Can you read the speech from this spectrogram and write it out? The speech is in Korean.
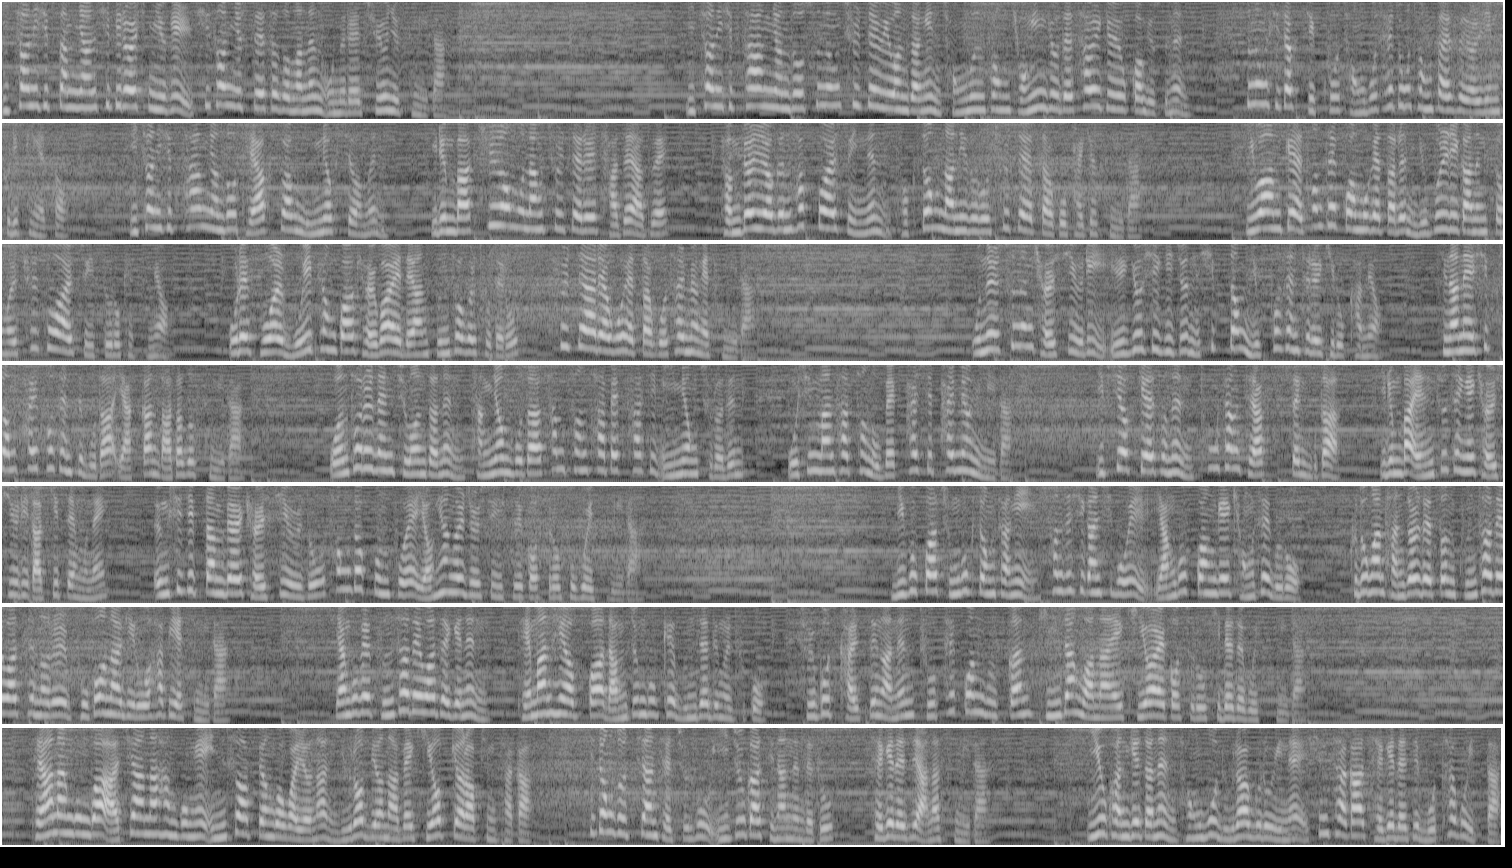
2023년 11월 16일 시선 뉴스에서 전하는 오늘의 주요 뉴스입니다. 2024학년도 수능 출제위원장인 정문성 경인교대 사회교육과 교수는 수능 시작 직후 정부 세종청사에서 열린 브리핑에서 2024학년도 대학 수학 능력 시험은 이른바 킬러 문항 출제를 자제하되 변별력은 확보할 수 있는 적정 난이도로 출제했다고 밝혔습니다. 이와 함께 선택 과목에 따른 유불리 가능성을 최소화할 수 있도록 했으며 올해 9월 모의평가 결과에 대한 분석을 토대로 출제하려고 했다고 설명했습니다. 오늘 수능 결시율이 1교시 기준 10.6%를 기록하며 지난해 10.8%보다 약간 낮아졌습니다. 원서를 낸 지원자는 작년보다 3,442명 줄어든 50만 4,588명입니다. 입시업계에서는 통상 재학생보다 이른바 N수생의 결시율이 낮기 때문에 응시 집단별 결시율도 성적 분포에 영향을 줄 수 있을 것으로 보고 있습니다. 미국과 중국 정상이 현지 시간 15일 양국 관계 경색으로 그동안 단절됐던 군사대화 채널을 복원하기로 합의했습니다. 양국의 군사대화 재개는 대만 해협과 남중국해 문제 등을 두고 줄곧 갈등하는 두 패권국 간 긴장 완화에 기여할 것으로 기대되고 있습니다. 대한항공과 아시아나항공의 인수합병과 관련한 유럽연합의 기업결합 심사가 시정 조치안 제출 후 2주가 지났는데도 재개되지 않았습니다. EU 관계자는 정보 누락으로 인해 심사가 재개되지 못하고 있다.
